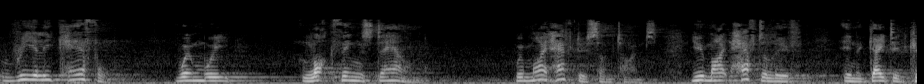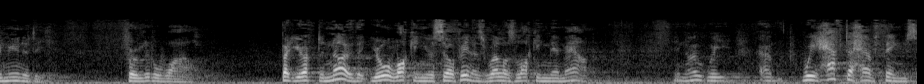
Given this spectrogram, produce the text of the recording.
really careful when we lock things down. We might have to sometimes. You might have to live in a gated community for a little while. But you have to know that you're locking yourself in as well as locking them out. You know, we, um, we have to have things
